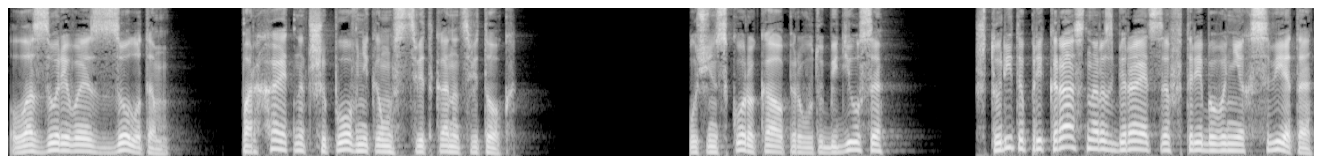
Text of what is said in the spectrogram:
лазоревая с золотом, порхает над шиповником с цветка на цветок. Очень скоро Каупервуд убедился, что Рита прекрасно разбирается в требованиях света,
